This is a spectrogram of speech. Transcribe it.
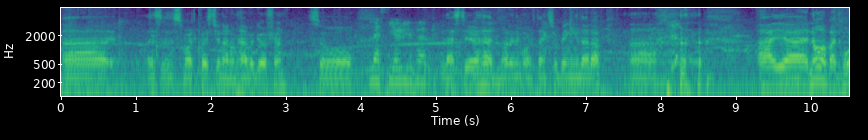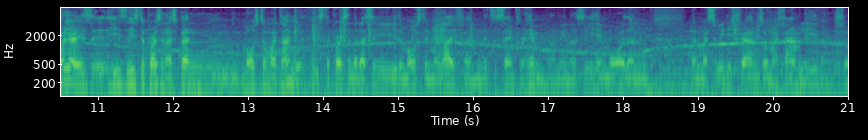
Uh, that's a smart question. I don't have a girlfriend. So Last year you had. last year I had, not anymore. Thanks for bringing that up. Uh, I uh, no, but Horia is he's he's the person I spend most of my time with. He's the person that I see the most in my life, and it's the same for him. I mean, I see him more than than my Swedish friends or my family even. So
